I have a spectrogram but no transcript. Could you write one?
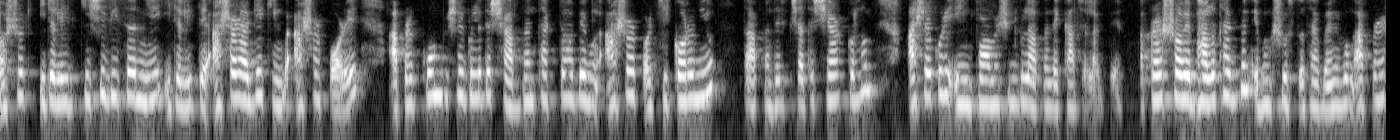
দর্শক, ইটালির কৃষি ভিসা নিয়ে ইটালিতে আসার আগে কিংবা আসার পরে আপনার কোন বিষয়গুলোতে সাবধান থাকতে হবে এবং আসার পর কি করণীয় তা আপনাদের সাথে শেয়ার করলাম। আশা করি এই ইনফরমেশনগুলো আপনাদের কাজে লাগবে। আপনারা সবাই ভালো থাকবেন এবং সুস্থ থাকবেন এবং আপনারা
